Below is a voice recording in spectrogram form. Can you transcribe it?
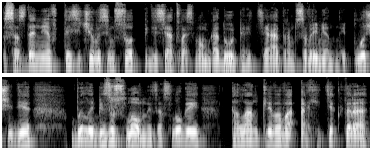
Создание в 1858 году перед театром Современной площади было безусловной заслугой талантливого архитектора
